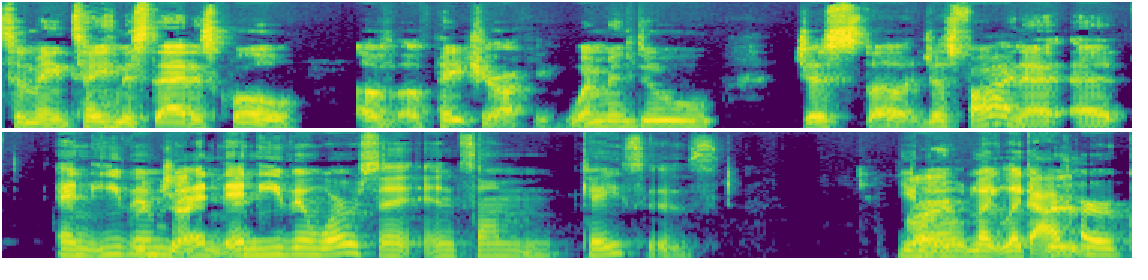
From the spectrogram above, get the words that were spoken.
to maintain the status quo of, of patriarchy. Women do just uh, just fine at, at and even and, and, even worse in, in some cases. You right. know, like like I've heard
